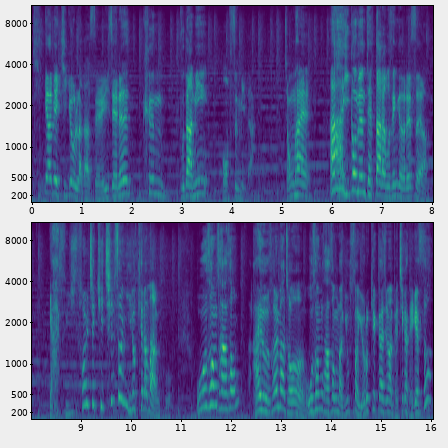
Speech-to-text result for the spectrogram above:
기가 막히게 올라갔어요. 이제는 큰 부담이 없습니다. 정말 아 이거면 됐다라고 생각을 했어요. 야 이- 솔직히 7성이 이렇게나 많고 5성 4성 아유 설마 저 5성 4성 막 6성 요렇게까지만 배치가 되겠어?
